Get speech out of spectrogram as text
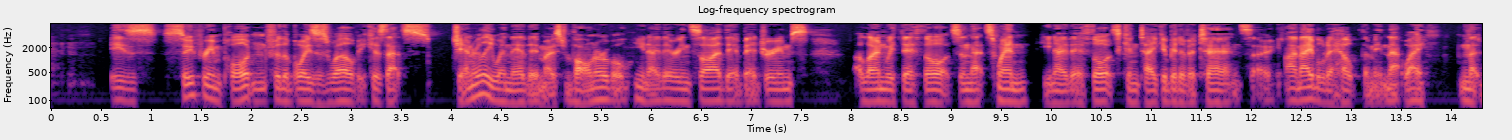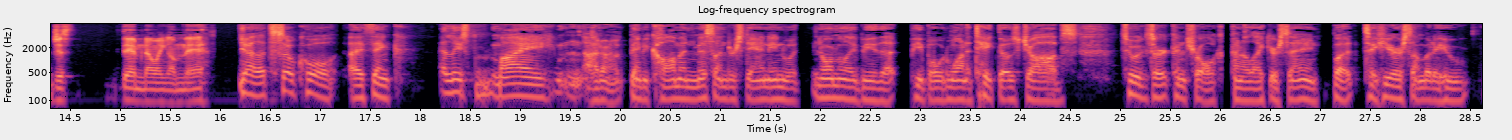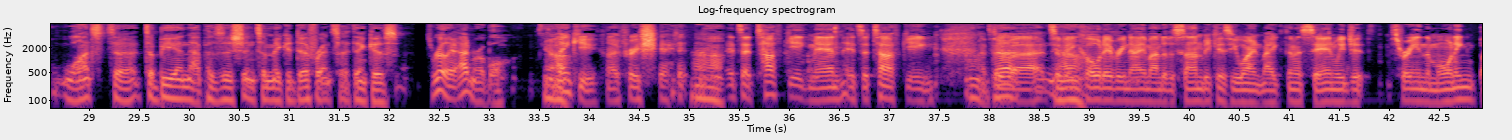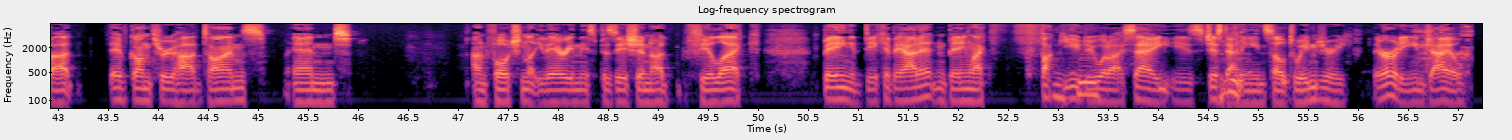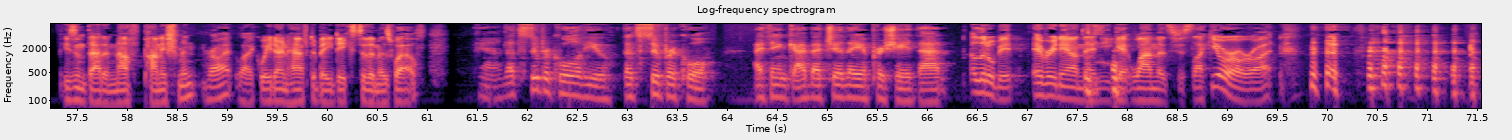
is super important for the boys as well, because that's generally when they're their most vulnerable. You know, they're inside their bedrooms alone with their thoughts. And that's when, you know, their thoughts can take a bit of a turn. So I'm able to help them in that way, Not just them knowing I'm there. Yeah, that's so cool. I think at least my, I don't know, maybe common misunderstanding would normally be that people would want to take those jobs to exert control, kind of like you're saying. But to hear somebody who wants to to be in that position to make a difference, I think is it's really admirable. Yeah. Thank you. I appreciate it. Uh-huh. It's a tough gig, man. It's a tough gig to uh, to yeah. be called every name under the sun because you won't make them a sandwich at three in the morning. But they've gone through hard times, and unfortunately, they're in this position. I feel like being a dick about it and being like, "Fuck mm-hmm. you, do mm-hmm. what I say," is just adding insult to injury. They're already in jail. Isn't that enough punishment, right? Like we don't have to be dicks to them as well. Yeah, that's super cool of you. That's super cool. I think I bet you they appreciate that. A little bit. Every now and then you get one that's just like, you're all right.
